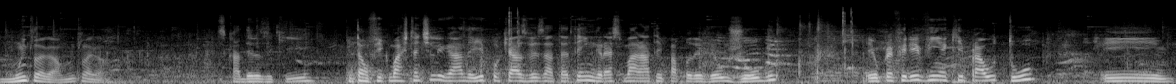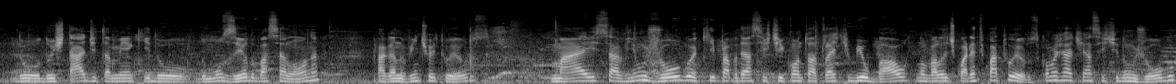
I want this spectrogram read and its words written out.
Muito legal, muito legal. As cadeiras aqui. Então, fico bastante ligado aí, porque às vezes até tem ingresso barato aí pra poder ver o jogo. Eu preferi vir aqui pra o tour e do, do estádio também aqui do, do Museu do Barcelona, pagando 28 euros mas havia um jogo aqui para poder assistir contra o Atlético Bilbao no valor de 44 euros. Como eu já tinha assistido um jogo,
